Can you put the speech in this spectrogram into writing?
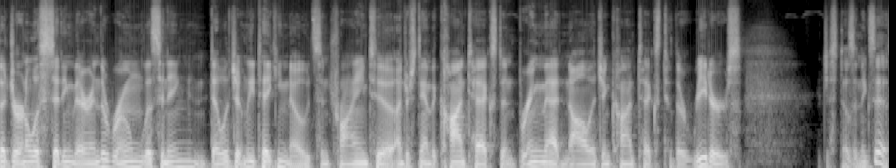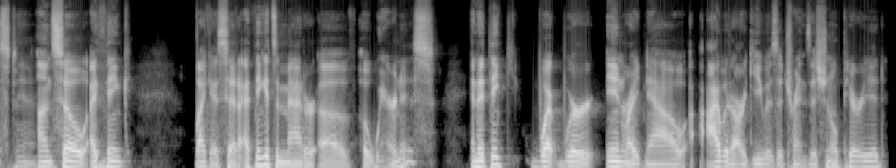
the journalists sitting there in the room listening and diligently taking notes and trying to understand the context and bring that knowledge and context to their readers it just doesn't exist yeah. and so i think like i said i think it's a matter of awareness and i think what we're in right now i would argue is a transitional period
